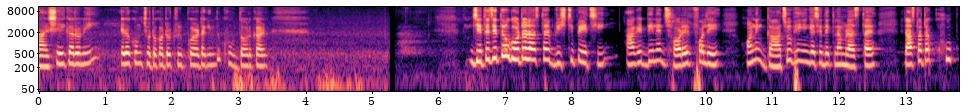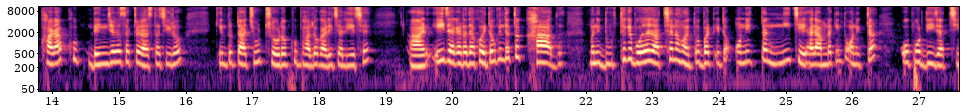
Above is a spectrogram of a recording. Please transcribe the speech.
আর সেই কারণেই এরকম ছোটোখাটো ট্রিপ করাটা কিন্তু খুব দরকার। যেতে যেতেও গোটা রাস্তায় বৃষ্টি পেয়েছি। আগের দিনের ঝড়ের ফলে অনেক গাছও ভেঙে গেছে দেখলাম রাস্তায়। রাস্তাটা খুব খারাপ, খুব ডেঞ্জারাস একটা রাস্তা ছিল। কিন্তু টাচুট সৌরভ খুব ভালো গাড়ি চালিয়েছে। আর এই জায়গাটা দেখো, এটাও কিন্তু একটা খাদ। মানে দূর থেকে বোঝা যাচ্ছে না হয়তো বাট এটা অনেকটা নিচে আর আমরা কিন্তু অনেকটা ওপর দিয়ে যাচ্ছি।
